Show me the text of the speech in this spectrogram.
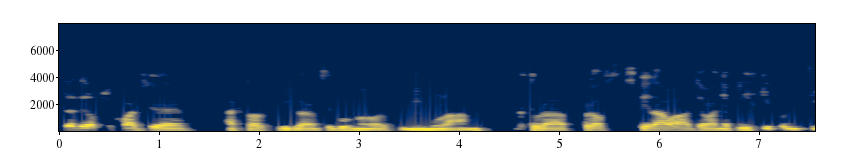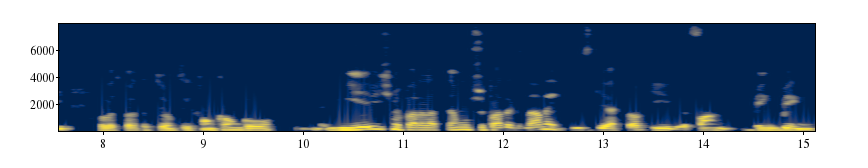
wtedy o przykładzie aktorki grającej główną rolę w filmie Mulan, która wprost wspierała działania chińskiej policji wobec protestujących w Hongkongu. Mieliśmy parę lat temu przypadek znanej chińskiej aktorki Fang Bingbing,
